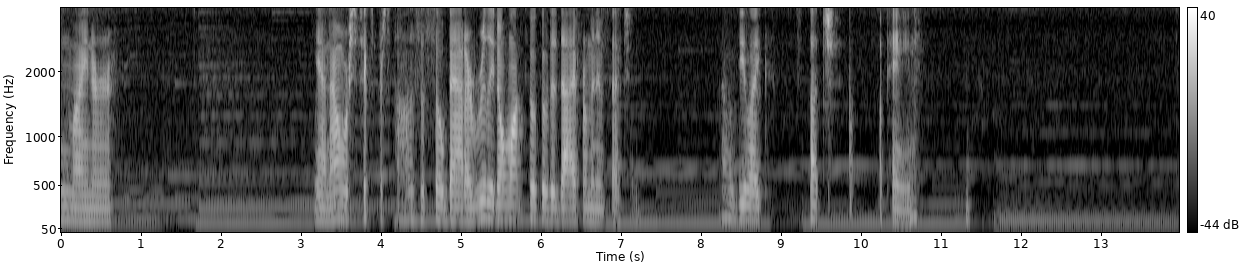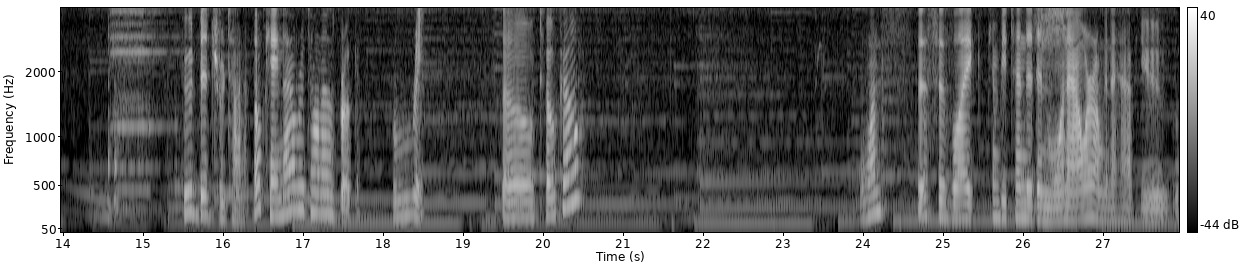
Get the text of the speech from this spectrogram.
Minor. Yeah, now we're 6%. Oh, this is so bad. I really don't want Toco to die from an infection. That would be like such a pain. Food bid Rutana. Okay, now Rutana is broken. Great. So, Toco? Once this is like, can be tended in one hour, I'm gonna have you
